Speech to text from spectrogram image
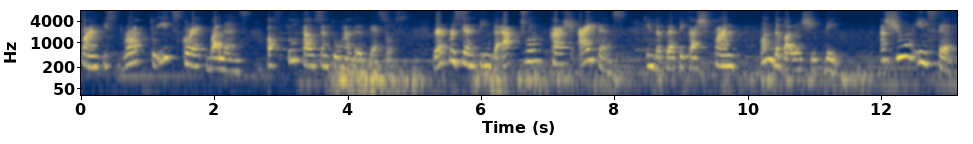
fund is brought to its correct balance of 2,200 pesos, representing the actual cash items in the petty cash fund on the balance sheet date. Assume instead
